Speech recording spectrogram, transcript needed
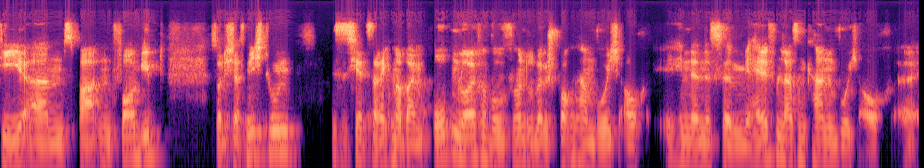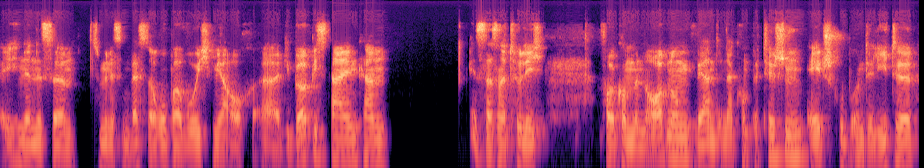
die ähm, Spartan vorgibt. Soll ich das nicht tun? Ist es jetzt, sage ich mal, beim Openläufer, wo wir vorhin drüber gesprochen haben, wo ich auch Hindernisse mir helfen lassen kann, wo ich auch äh, Hindernisse, zumindest in Westeuropa, wo ich mir auch äh, die Burpees teilen kann, ist das natürlich vollkommen in Ordnung, während in der Competition, Age Group und Elite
